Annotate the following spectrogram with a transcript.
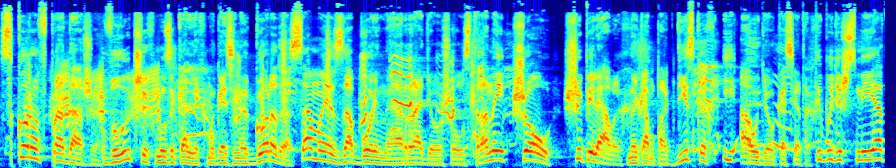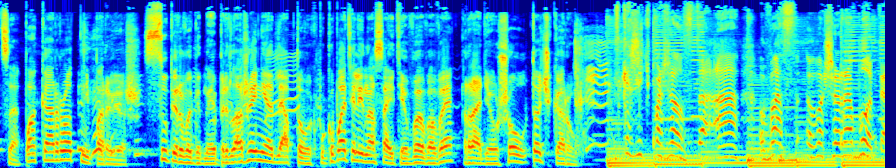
Скоро в продаже. В лучших музыкальных магазинах города самое забойное радиошоу страны – шоу «Шепелявых» на компакт-дисках и аудиокассетах. Ты будешь смеяться, пока рот не порвешь. Супервыгодные предложения для оптовых покупателей на сайте www.radioshow.ru Скажите, пожалуйста, а вас ваша работа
